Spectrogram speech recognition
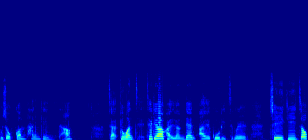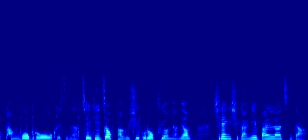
무조건 한 개입니다. 자, 두 번째, 트리와 관련된 알고리즘을 재귀적 방법으로 그랬습니다. 재귀적 방식으로 구현하면 실행 시간이 빨라진다.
